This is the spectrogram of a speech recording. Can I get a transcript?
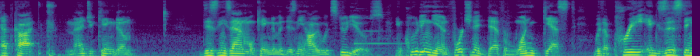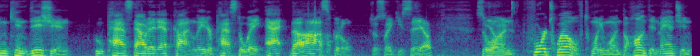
Epcot, Magic Kingdom, Disney's Animal Kingdom, and Disney Hollywood Studios, including the unfortunate death of one guest with a pre existing condition who passed out at Epcot and later passed away at the hospital, just like you said. So Yep. on 41221, the Haunted Mansion,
